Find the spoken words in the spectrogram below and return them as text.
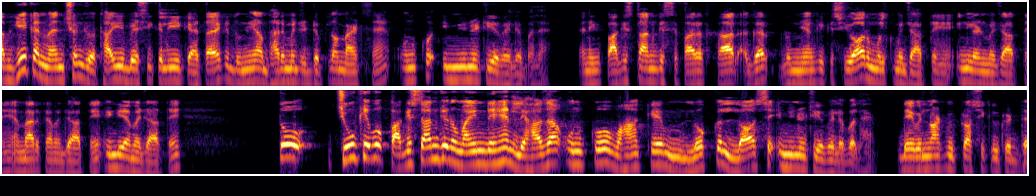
اب یہ کنونشن جو تھا یہ بیسیکلی یہ کہتا ہے کہ دنیا بھر میں جو ڈپلومیٹس ہیں ان کو امیونٹی اویلیبل ہے یعنی کہ پاکستان کے سفارت خار اگر دنیا کے کسی اور ملک میں جاتے ہیں انگلینڈ میں جاتے ہیں امریکہ میں جاتے ہیں انڈیا میں جاتے ہیں تو چونکہ وہ پاکستان کے نمائندے ہیں لہٰذا ان کو وہاں کے لوکل لا سے امیونٹی اویلیبل ہے they will not be prosecuted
